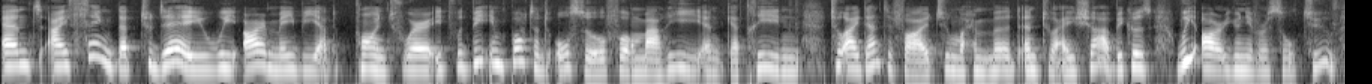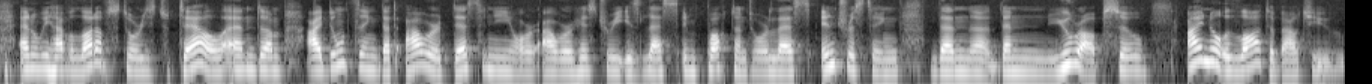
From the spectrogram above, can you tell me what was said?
And I think that today we are maybe at a point where it would be important also for Marie and Catherine to identify to Muhammad and to Aisha because we are universal too and we have a lot of stories to tell. And um, I don't think that our destiny or our history is less important or less interesting than, uh, than Europe. So I know a lot about you,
